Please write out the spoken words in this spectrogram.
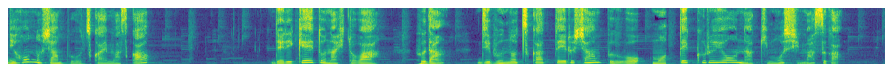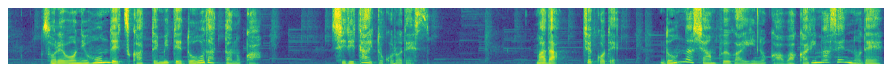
日本のシャンプーを使いますか？デリケートな人は普段自分の使っているシャンプーを持ってくるような気もしますがそれを日本で使ってみてどうだったのか知りたいところです。まだチェコでどんなシャンプーがいいのかわかりませんので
